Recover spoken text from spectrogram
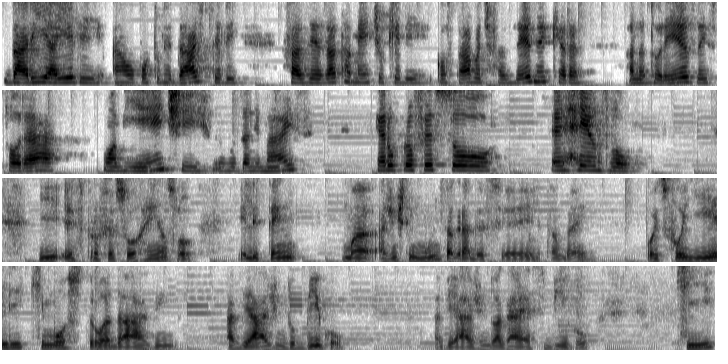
daria a ele a oportunidade dele fazer exatamente o que ele gostava de fazer, né, que era a natureza, explorar o ambiente, os animais. Era o professor é, Henslow. E esse professor Henslow, ele tem uma, a gente tem muito a agradecer a ele também, pois foi ele que mostrou a Darwin a viagem do Beagle, a viagem do HS Beagle, que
